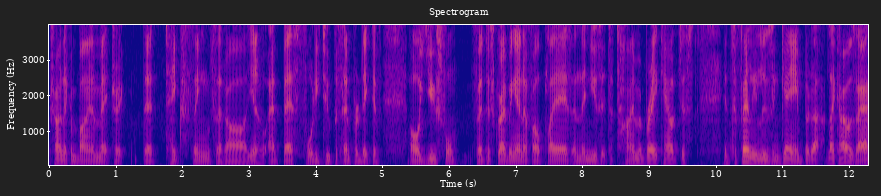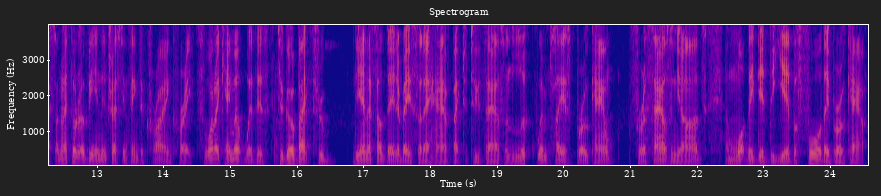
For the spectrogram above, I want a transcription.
Trying to combine a metric that takes things that are, you know, at best 42% predictive or useful for describing NFL players and then use it to time a breakout. Just it's a fairly losing game. But uh, like I was asked, and I thought it would be an interesting thing to cry and create. So what I came up with is to go back through the NFL database that I have back to 2000. Look when players broke out for a thousand yards and what they did the year before they broke out.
